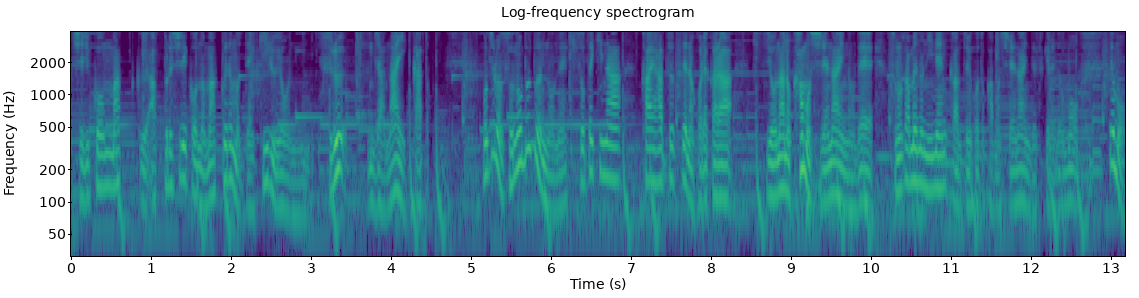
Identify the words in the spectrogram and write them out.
シリコン Mac、Apple シリコンの Mac でもできるようにするんじゃないかと。もちろんその部分のね、基礎的な開発っていうのはこれから必要なのかもしれないので、そのための2年間ということかもしれないんですけれども、でも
